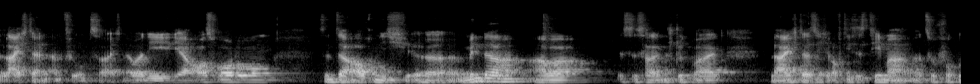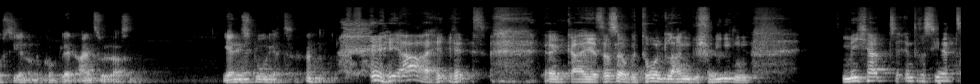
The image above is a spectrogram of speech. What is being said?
leichter in Anführungszeichen. Aber die, die Herausforderungen sind da auch nicht äh, minder, aber es ist halt ein Stück weit leichter, sich auf dieses Thema äh, zu fokussieren und komplett einzulassen. Jens, du jetzt. ja, jetzt, äh, Kai, jetzt hast du ja betont lang geschwiegen. Mich hat interessiert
